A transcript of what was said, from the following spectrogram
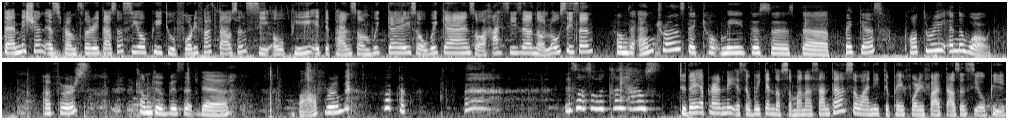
The admission is from 30,000 COP to 45,000 COP. It depends on weekdays or weekends or high season or low season. From the entrance, they told me this is the biggest pottery in the world. I first come to visit the bathroom. it's also a clay house. Today apparently is the weekend of Semana Santa, so I need to pay 45,000 COP.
